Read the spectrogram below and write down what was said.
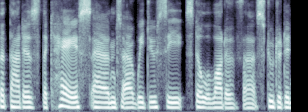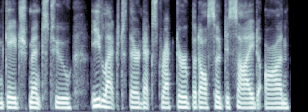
that that is the case. And uh, we do see still a lot of uh, student engagement to elect their next rector, but also decide on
